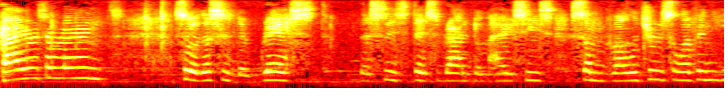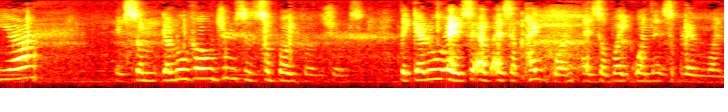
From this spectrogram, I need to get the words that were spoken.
fires around. So this is the rest. This is this random houses. Some villagers live in here. There's some girl villagers and some boy villagers. The girl is a, is a pink one, is a white one, is a brown one.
